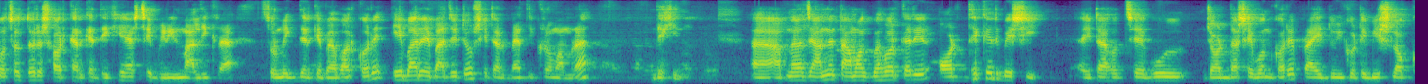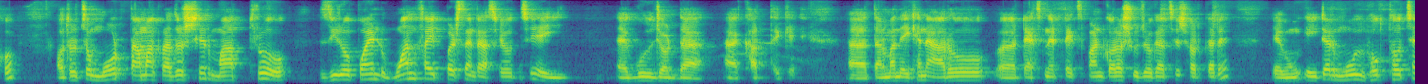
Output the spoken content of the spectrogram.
বছর ধরে সরকারকে দেখিয়ে আসছে বিড়ির মালিকরা, শ্রমিকদেরকে ব্যবহার করে, এবারের বাজেটেও সেটার ব্যতিক্রম আমরা দেখিনি। আপনারা জানেন তামাক ব্যবহারকারীর অর্ধেকের বেশি, এটা হচ্ছে গুল জর্দা সেবন করে, প্রায় দুই কোটি বিশ লক্ষ। অথচ মোট তামাক রাজস্বের মাত্র zero point one five percent আসে হচ্ছে এই গুল জর্দা খাত থেকে। তার মানে এখানে আরও ট্যাক্স নেট এক্সপান্ড করার সুযোগ আছে সরকারে, এবং এইটার মূল ভোক্তা হচ্ছে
